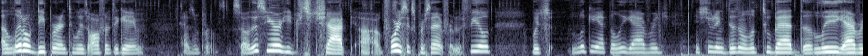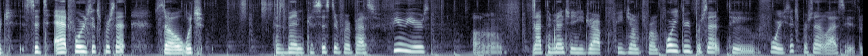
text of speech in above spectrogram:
a little deeper into his offensive game has improved. So this year he shot uh, 46% from the field, which looking at the league average, his shooting doesn't look too bad. The league average sits at 46%, so which has been consistent for the past few years. Um, not to mention he dropped he jumped from 43% to 46% last season.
